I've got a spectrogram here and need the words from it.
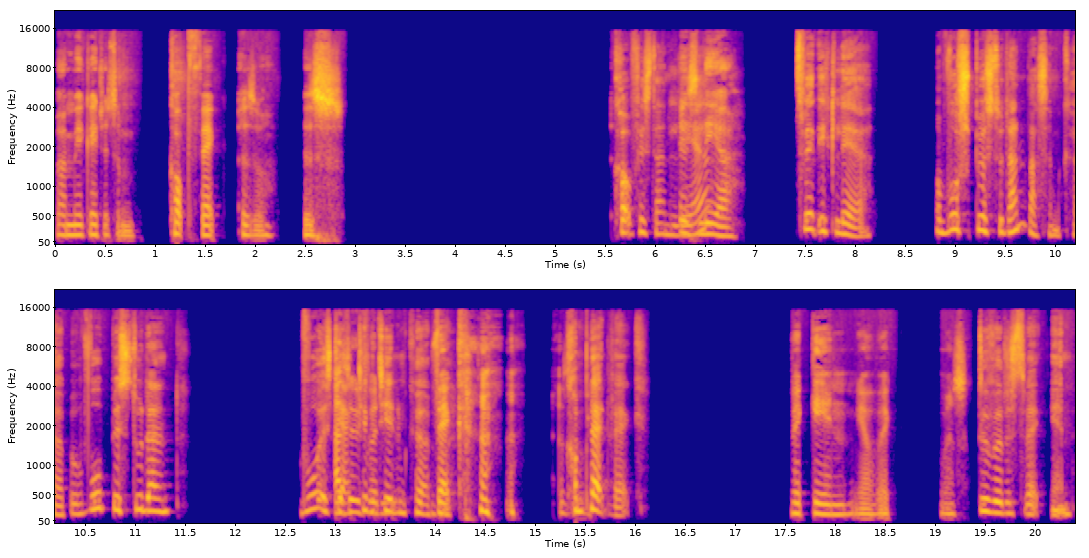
bei mir geht es im Kopf weg. Also es Kopf ist dann leer. ist leer. Ist wirklich leer. Und wo spürst du dann was im Körper? Wo bist du dann, wo ist die Also Aktivität im Körper? Weg. also Komplett weg. weggehen, ja, weg. Was? Du würdest weggehen.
